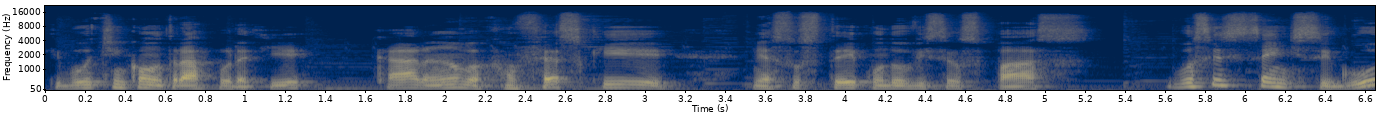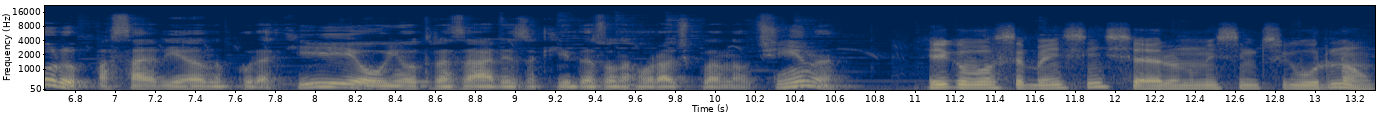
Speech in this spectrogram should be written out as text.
Que vou te encontrar por aqui. Caramba, confesso que me assustei quando ouvi seus passos. Você se sente seguro passareando por aqui ou em outras áreas aqui da zona rural de Planaltina? Igor, vou ser bem sincero, eu não me sinto seguro não.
